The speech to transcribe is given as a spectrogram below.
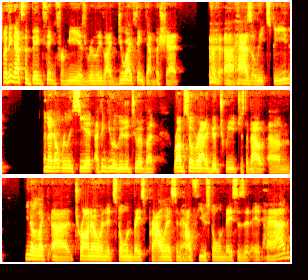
So I think that's the big thing for me is really like, do I think that Bichette uh, has elite speed? And I don't really see it. I think you alluded to it, but Rob Silver had a good tweet just about, um, you know, like uh, Toronto and its stolen base prowess and how few stolen bases it, it had.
